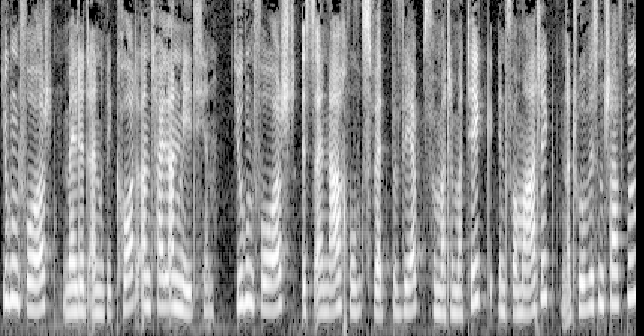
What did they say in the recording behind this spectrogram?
Jugendforscht meldet einen Rekordanteil an Mädchen. Jugendforscht ist ein Nachwuchswettbewerb für Mathematik, Informatik, Naturwissenschaften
